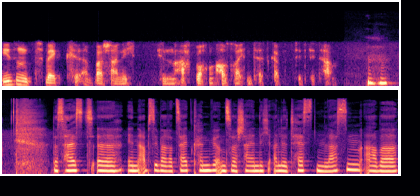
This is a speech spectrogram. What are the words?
diesen Zweck wahrscheinlich in acht Wochen ausreichend Testkapazität haben. Mhm. Das heißt, äh, in absehbarer Zeit können wir uns wahrscheinlich alle testen lassen, aber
